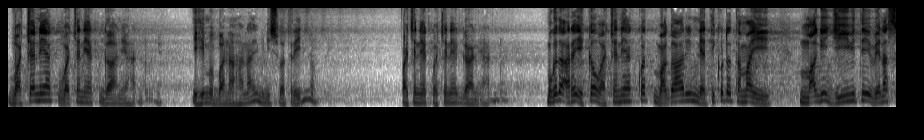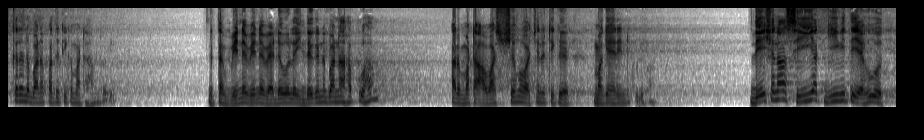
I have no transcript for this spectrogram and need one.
වචනයක් වචනයක් ගානය හන්ඩුවනේ. එහෙම බණහනයි මිනිස්සු අතර ඉන්නවා. වචනයක් වචනයක් ගානය හන්ඩුව. මොකද අර එක වචනයක්වත් මගාරින් නැතිකොට තමයි මගේ ජීවිතය වෙනස් කරන බණපද ටික මට හම්බවෙන. එත වෙන වෙන වැඩවල ඉඳගෙන බණහපු හම් අර මට අවශ්‍යම වචන ටික මගෑරෙන්ට පුළුවන්. දේශනා සීයක් ජීවිතය ඇහුවොත්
